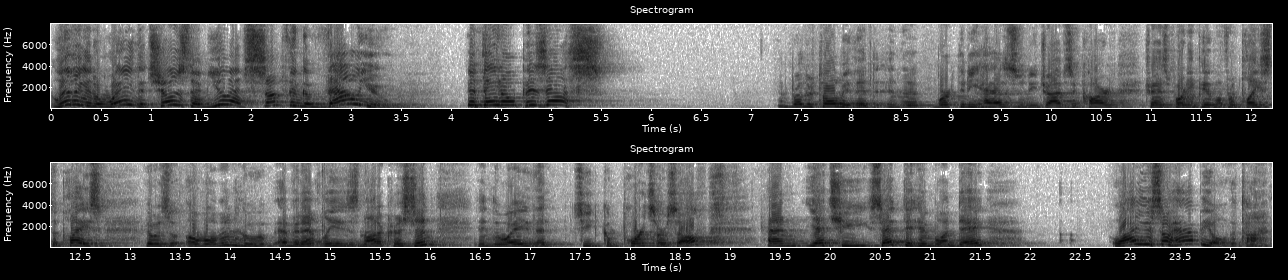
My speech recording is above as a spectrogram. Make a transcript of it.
living in a way that shows them you have something of value that they don't possess. And brother told me that in the work that he has when he drives a car transporting people from place to place, there was a woman who evidently is not a Christian in the way that she comports herself. And yet she said to him one day, Why are you so happy all the time?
